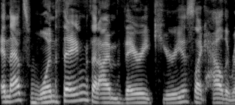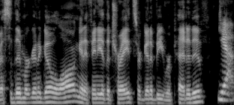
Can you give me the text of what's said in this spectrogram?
and that's one thing that I'm very curious, like how the rest of them are going to go along, and if any of the traits are going to be repetitive Yeah.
